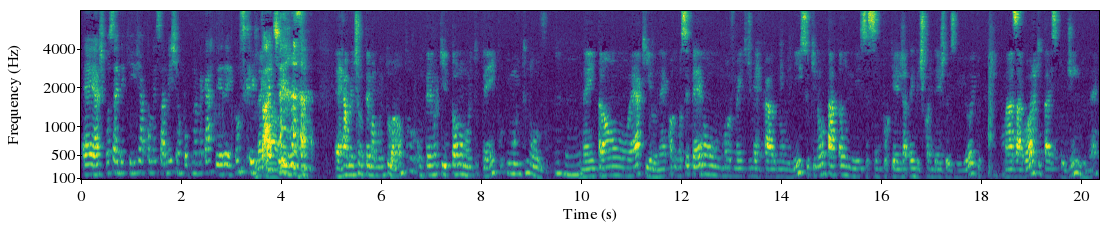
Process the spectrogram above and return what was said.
É, acho que vou sair daqui e já começar a mexer um pouco na minha carteira aí com os criptoativos. É realmente um tema muito amplo, um tema que toma muito tempo e muito novo. Uhum. né? Então é aquilo, né? Quando você pega um movimento de mercado no início, que não está tão no início assim, porque já tem Bitcoin desde 2008, mas agora que está explodindo, né?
